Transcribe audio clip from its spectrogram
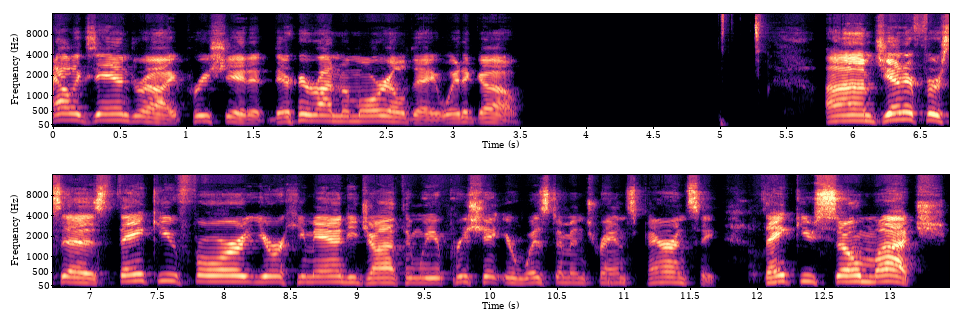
Alexandra. I appreciate it. They're here on Memorial Day. Way to go. Um, Jennifer says, Thank you for your humanity, Jonathon. We appreciate your wisdom and transparency. Thank you so much.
